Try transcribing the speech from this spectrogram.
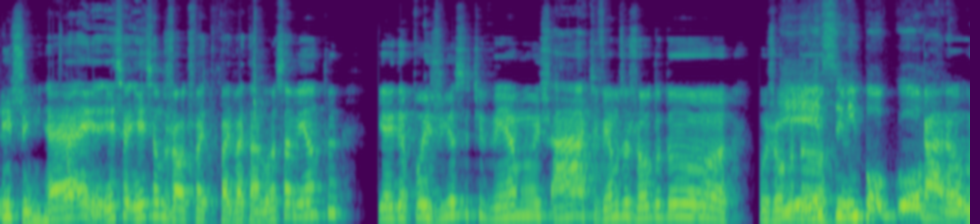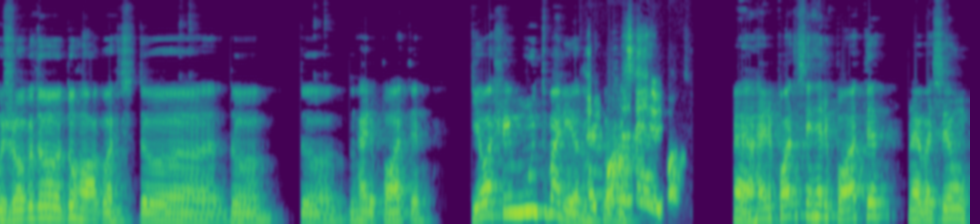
Enfim, é, é, esse, esse é um dos jogos que vai, vai, vai estar no lançamento. E aí depois disso tivemos. Ah, tivemos o jogo do o jogo Esse do... me empolgou. Cara, o jogo do, do Hogwarts, do, do, do, do Harry Potter, que eu achei muito maneiro. Harry Potter sem Harry Potter. É, Harry Potter sem Harry Potter, né? Vai ser um.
